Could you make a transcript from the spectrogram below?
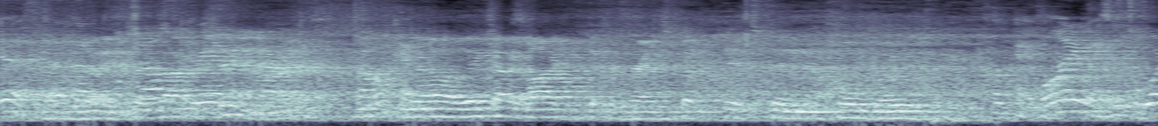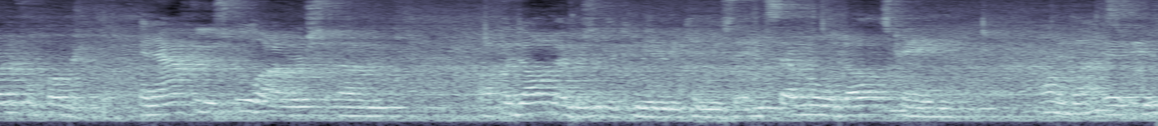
Yes, I thought it was Right, Chelsea. Dr. ran Shannon, right? Oh, okay. No, they've got a lot of different brands, but it's been homegrown. Okay, well anyways, it's a wonderful program. And after the school hours, um, uh, adult members of the community can use it, and several adults came Oh, that's in,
